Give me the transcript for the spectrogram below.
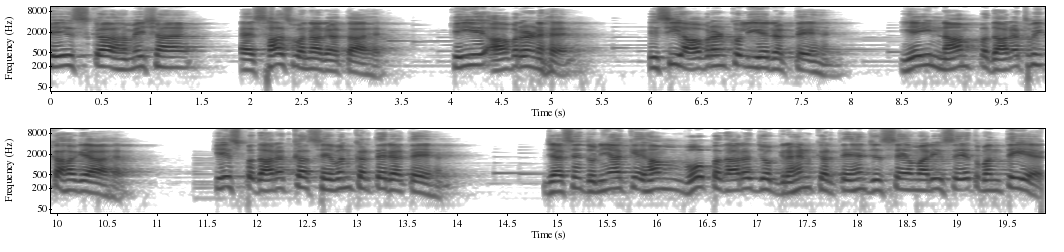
कि इसका हमेशा एहसास बना रहता है कि ये आवरण है। इसी आवरण को लिए रखते हैं। यही नाम पदार्थ भी कहा गया है कि इस पदार्थ का सेवन करते रहते हैं। जैसे दुनिया के हम वो पदार्थ जो ग्रहण करते हैं, जिससे हमारी सेहत बनती है,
